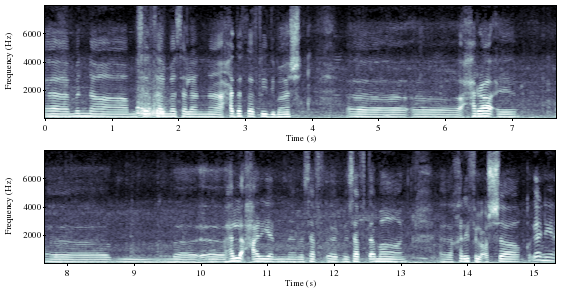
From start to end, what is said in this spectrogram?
آه، منها مسلسل مثلا حدث في دمشق حرائر. هلأ حاليا مسافه مسافة أمان آه، خريف العشاق يعني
